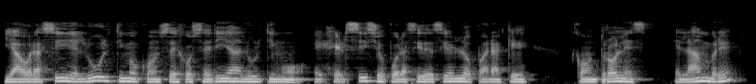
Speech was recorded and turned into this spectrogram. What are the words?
Y ahora sí, el último consejo sería el último ejercicio, por así decirlo, para que controles el hambre,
